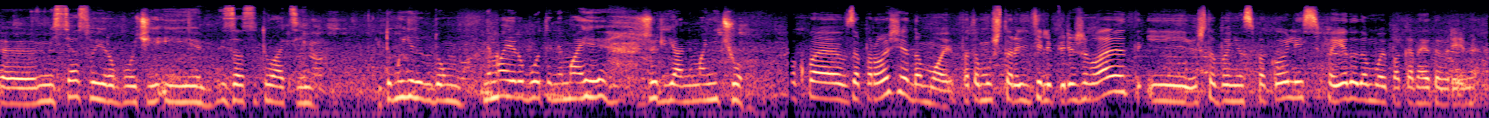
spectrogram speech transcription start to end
е, місця свої робочі і за ситуації. Тому їду додому. Немає роботи, немає жилья, немає нічого. Покупаю в Запорожье домой, потому что родители переживают, и чтобы они успокоились, поеду домой пока на это время.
